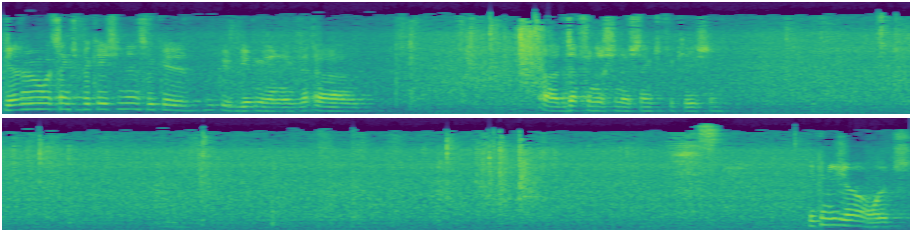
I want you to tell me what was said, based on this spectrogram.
Do you guys remember what sanctification is? We could we could give me an exa- uh, a definition of sanctification. You can use your own words.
